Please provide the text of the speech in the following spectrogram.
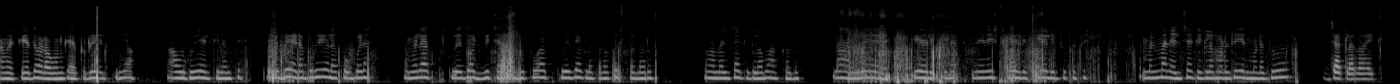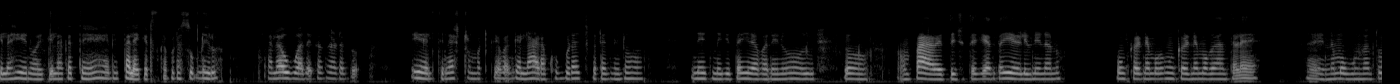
ಆಮೇಲೆ ದೊಡ್ಡವನ್ಗೆ ಯಾರು ಹೇಳ್ತೀನಿ ಅವ್ರಿಗೂ ಹೇಳ್ತೀನಂತೆ. ಬೇಡ ಬಿಡು ಹೇಳಕ್ಕೆ ಹೋಗ್ಬೇಡ. ಆಮೇಲೆ ಅದಕ್ಕೂ ದೊಡ್ಡ ವಿಚಾರ ಆಗ್ಬಿಟ್ಟು ಅದಕ್ಕೂ ಜಗಳ ಥರ ಕೂತ್ಕೊಂಡರು ಆಮೇಲೆ ಜಗಳ ಮಾಡ್ಕೊಂಡು ನಾನೇ ಹೇಳಿಕ್ಕಿಲ್ಲ. ನೀನು ಇಷ್ಟು ಹೇಳಿ ಹೇಳಿದ್ದು ಕತೆ. ಆಮೇಲೆ ಮನೇಲಿ ಜಗಳ ಮಾಡಿದ್ರೆ ಏನು ಮಾಡೋದು? ಜಗಳನೂ ಆಯ್ಕಿಲ್ಲ ಏನು ಆಯ್ಕಿಲ್ಲ ಕತೆ. ತಲೆ ಕೆಡ್ಸ್ಕೊಬೇಡ ಸುಮ್ಮನಿರು ಅಲ್ಲ ಹೂವು ಅದಕ್ಕೆ ಆಡೋದು ಹೇಳ್ತೀನಿ ಅಷ್ಟು ಮಟ್ಟಿಗೆ ಅವಾಗೆಲ್ಲ ಆಡಕ್ಕೆ ಹೋಗ್ಬಿಡ ಹಚ್ಕಟ್ಟಾಗ ನೀನು. ನೆಗ್ ನೀಗಿದ್ದ ಇರವ ನೀನು. ಪಾರ್ವತಿ ಜೊತೆಗೆ ಅಂತ ಹೇಳಿವ್ನಿ ನಾನು. ಉಂಕಣ್ಣೆ ಮಗ ಉಂಕಣ್ಣೆ ಮಗ ಅಂತಾಳೆ. ನಮ್ಮ ಮಗುನಂತೂ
